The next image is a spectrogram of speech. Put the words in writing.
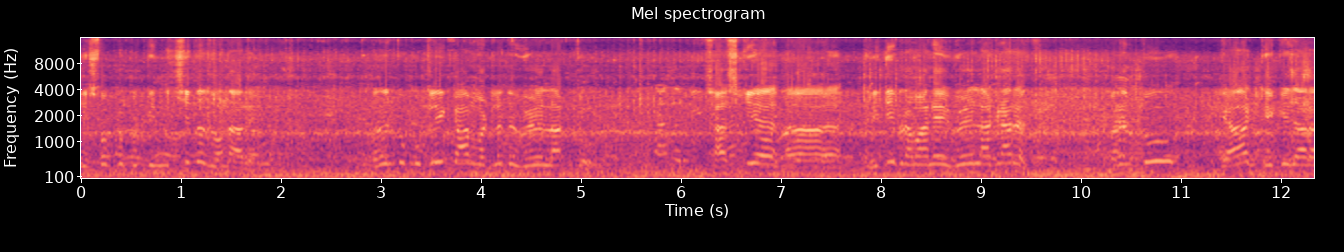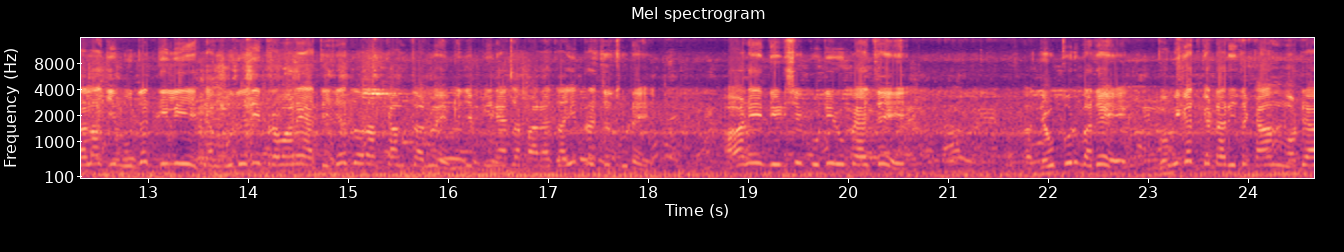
ते स्वप्नपूर्ती निश्चितच होणार आहे. परंतु कुठलंही काम म्हटलं तर वेळ लागतो. शासकीय रीतीप्रमाणे वेळ लागणारच. परंतु त्या ठेकेदाराला जी मुदत दिली आहे त्या मुदतीप्रमाणे अतिशय जोरात काम चालू आहे. म्हणजे पिण्याच्या पाण्याचाही प्रश्न सुटे आणि दीडशे कोटी रुपयाचे देवपूरमध्ये भूमिगत गटारीचं काम मोठ्या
